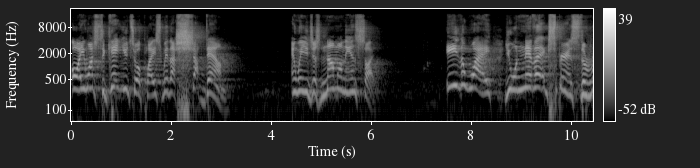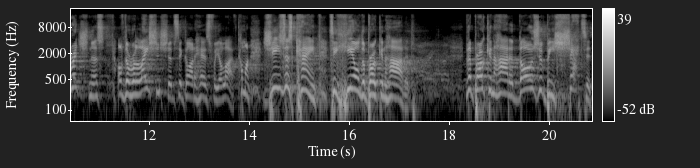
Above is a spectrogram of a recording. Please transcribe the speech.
or he wants to get you to a place where they're shut down and where you're just numb on the inside. Either way, you will never experience the richness of the relationships that God has for your life. Come on, Jesus came to heal the brokenhearted. The brokenhearted, those who've been shattered.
